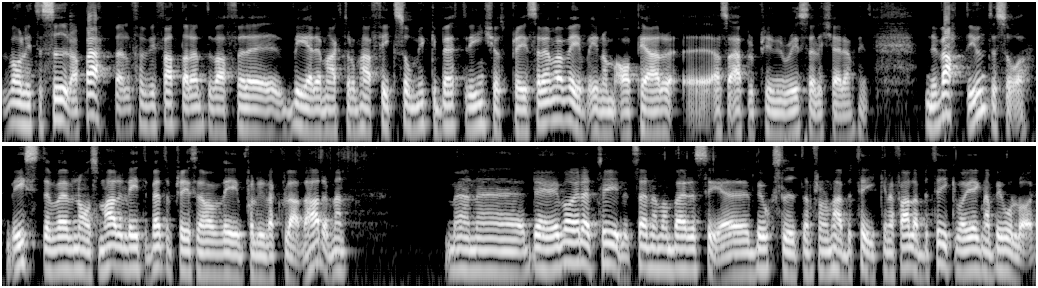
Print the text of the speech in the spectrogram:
var lite sura på Apple. För vi fattade inte varför VD-makt och de här fick så mycket bättre inköpspriser än vad vi inom APR, eh, alltså Apple Premium Reseller-kedjan finns. Nu vart det ju inte så. Visst, det var någon som hade lite bättre priser än vad vi på Lilla Kullander hade. Men, men eh, det var ju rätt tydligt sen när man började se eh, boksluten från de här butikerna. För alla butiker var ju egna bolag.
